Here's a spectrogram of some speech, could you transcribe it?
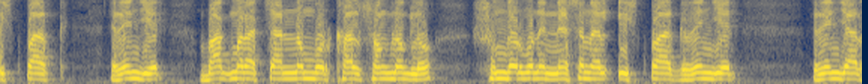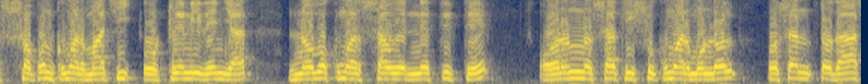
ইস্ট পার্ক রেঞ্জের বাগমারা চার নম্বর খাল সংলগ্ন সুন্দরবনের ন্যাশনাল ইস্ট পার্ক রেঞ্জের রেঞ্জার স্বপন কুমার মাঝি ও ট্রেনি রেঞ্জার নবকুমার সাউয়ের নেতৃত্বে অরণ্য সাথী সুকুমার মণ্ডল, প্রশান্ত দাস,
